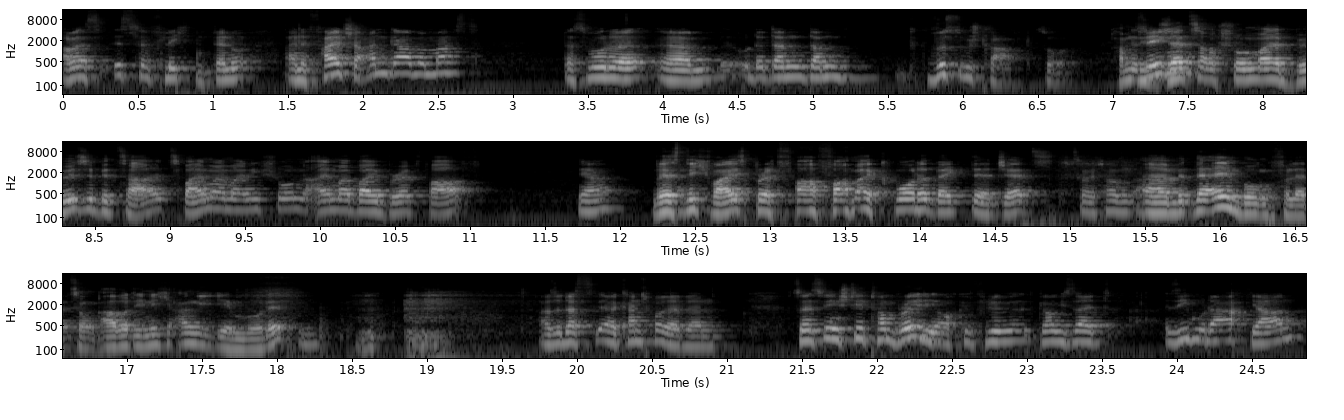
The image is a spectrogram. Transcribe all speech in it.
aber es ist verpflichtend. Wenn du eine falsche Angabe machst, das wurde, ähm, oder dann, dann wirst du bestraft. So. Haben Deswegen- die Jets auch schon mal böse bezahlt? Zweimal meine ich schon. Einmal bei Brett Favre. Ja, Wer es nicht weiß, Brett Favre war mal Quarterback der Jets 2008. äh, mit einer Ellenbogenverletzung, aber die nicht angegeben wurde. Also das äh, kann teuer werden. So deswegen steht Tom Brady auch, glaube ich, seit sieben oder acht Jahren auf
